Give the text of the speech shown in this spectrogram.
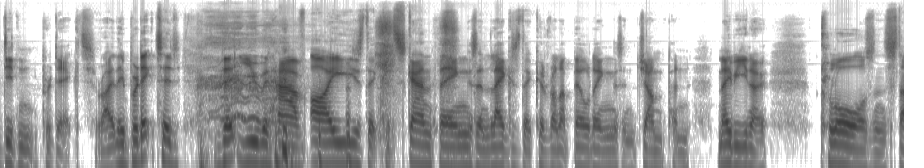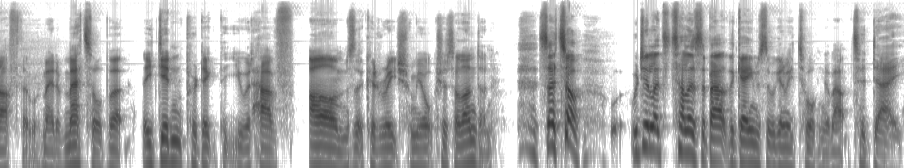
didn't predict, right? They predicted that you would have eyes that could scan things and legs that could run up buildings and jump and maybe, you know, claws and stuff that were made of metal, but they didn't predict that you would have arms that could reach from Yorkshire to London. So, Tom, would you like to tell us about the games that we're going to be talking about today?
